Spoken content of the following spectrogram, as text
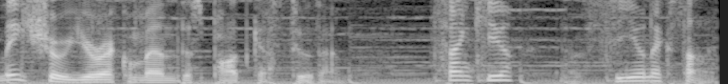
make sure you recommend this podcast to them. Thank you, and see you next time.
